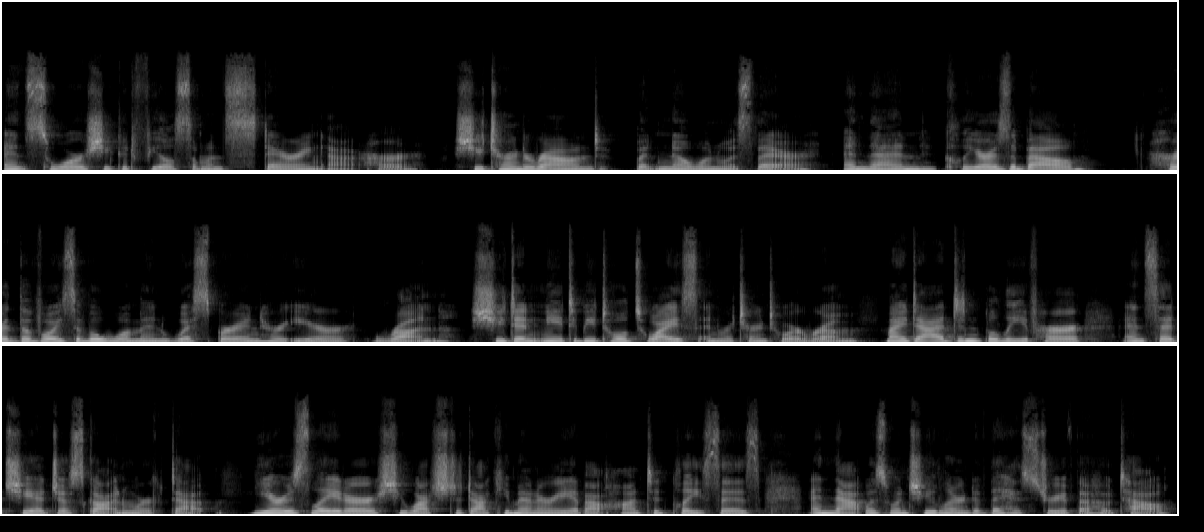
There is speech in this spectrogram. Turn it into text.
and swore she could feel someone staring at her. She turned around, but no one was there. And then, clear as a bell, heard the voice of a woman whisper in her ear, Run. She didn't need to be told twice and returned to her room. My dad didn't believe her and said she had just gotten worked up. Years later, she watched a documentary about haunted places, and that was when she learned of the history of the hotel.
